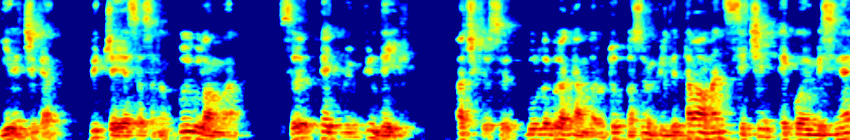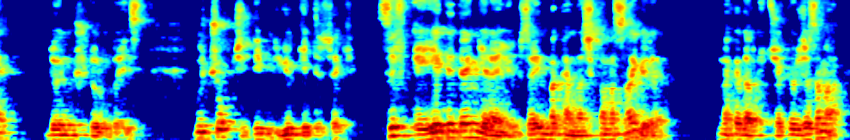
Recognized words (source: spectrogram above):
yeni çıkan bütçe yasasının uygulanması pek mümkün değil. Açıkçası burada bu rakamların tutması mümkün değil. Tamamen seçim ekonomisine dönmüş durumdayız. Bu çok ciddi bir yük getirecek. Sırf EYT'den gelen yük, Sayın Bakan'ın açıklamasına göre ne kadar tutacak göreceğiz ama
